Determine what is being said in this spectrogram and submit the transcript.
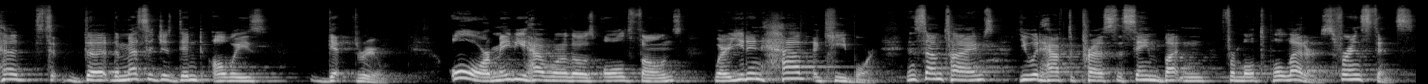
the, the messages didn't always get through. Or maybe you have one of those old phones where you didn't have a keyboard. And sometimes you would have to press the same button for multiple letters. For instance,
